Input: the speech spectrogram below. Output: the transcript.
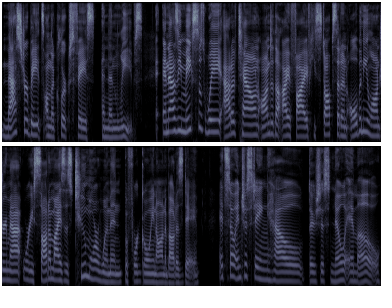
masturbates on the clerk's face, and then leaves. And as he makes his way out of town onto the I 5, he stops at an Albany laundromat where he sodomizes two more women before going on about his day. It's so interesting how there's just no MO.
